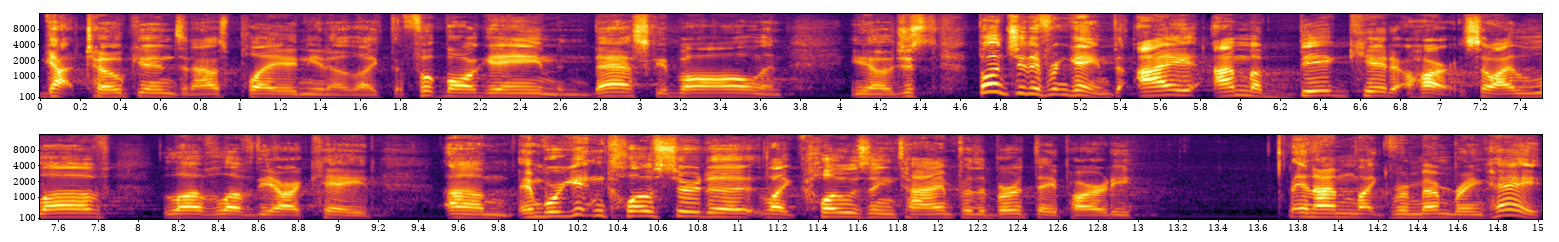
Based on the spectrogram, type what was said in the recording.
got tokens and I was playing, you know, like the football game and basketball and, you know, just a bunch of different games. I, I'm a big kid at heart. So I love, love, love the arcade. Um, and we're getting closer to like closing time for the birthday party. And I'm like remembering, hey,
